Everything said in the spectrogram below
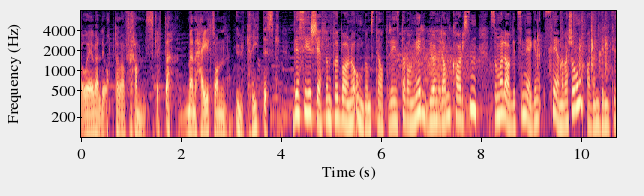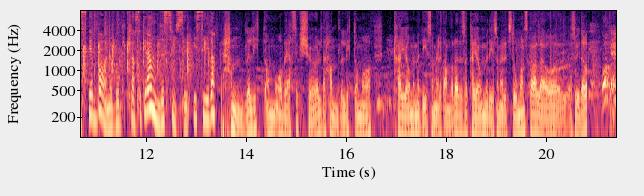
Og er veldig opptatt av framskrittet, men helt sånn ukritisk. Det sier sjefen for barne- og ungdomsteatret i Stavanger, Bjørn Ravn Karlsen, som har laget sin egen sceneversjon av den britiske barnebokklassikeren 'Det suser i sivet'. Det handler litt om å være seg sjøl. Det handler litt om å, hva gjør vi med de som er litt annerledes, og hva gjør vi med de som er litt stormannsgale, og osv. Okay,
